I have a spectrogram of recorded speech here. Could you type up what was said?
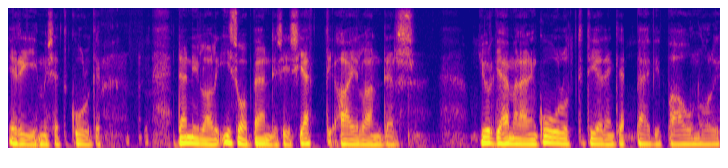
eri ihmiset kulki. Danilla oli iso bändi, siis Jätti Islanders. Jyrki Hämäläinen kuulutti tietenkin, Päivi Paunu oli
